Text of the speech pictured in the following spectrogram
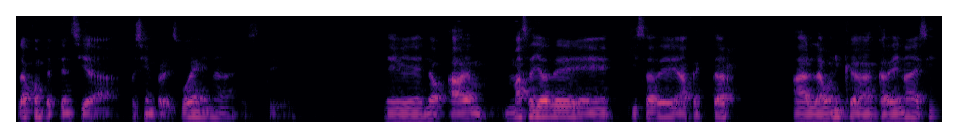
la competencia pues siempre es buena. Este, eh, no, ah, más allá de quizá de afectar a la única cadena de cines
